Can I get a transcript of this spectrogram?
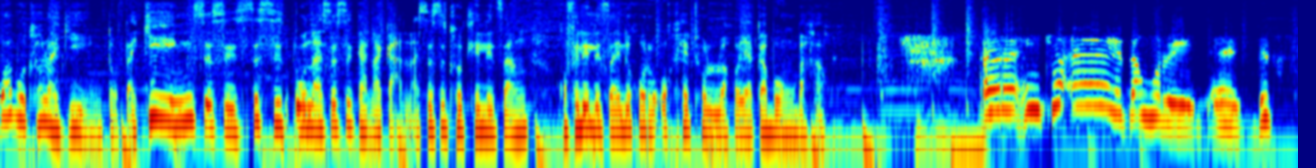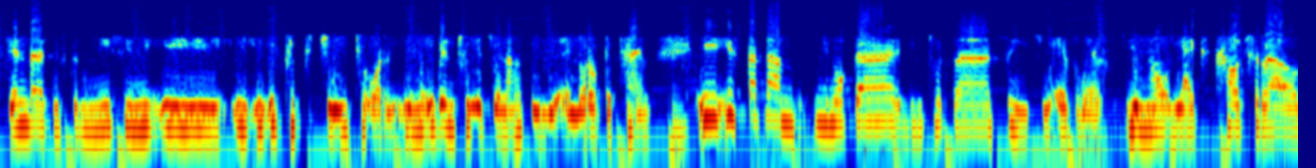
wa botlholwa ke eng tota? Ke eng se se tona se se kana-kana se se tlhotlheletsang go feleletsa e le gore o kgethololwa go ya ka bong ba gago? Um ntho e etsang gore uh, this gender discrimination e e perpetuate or you know even to e tswelang pele a lot of the time. Mm. E e starta you know ka dintho tsa setso as well you know like cultural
